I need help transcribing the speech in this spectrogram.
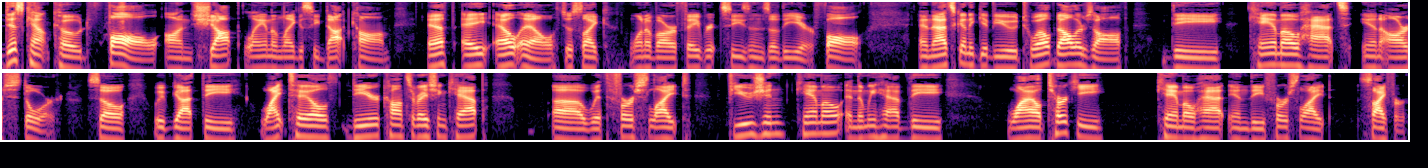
discount code FALL on shoplandandlegacy.com. F A L L, just like one of our favorite seasons of the year, fall. And that's going to give you $12 off the camo hats in our store. So we've got the whitetail deer conservation cap uh, with First Lite Fusion camo, and then we have the Wild Turkey camo hat in the First Lite Cipher.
